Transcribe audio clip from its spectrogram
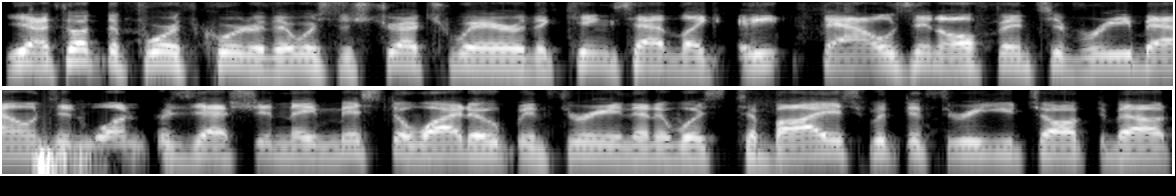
Yeah, I thought the fourth quarter there was the stretch where the Kings had like 8,000 offensive rebounds in one possession. They missed a wide open three, and then it was Tobias with the three you talked about,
